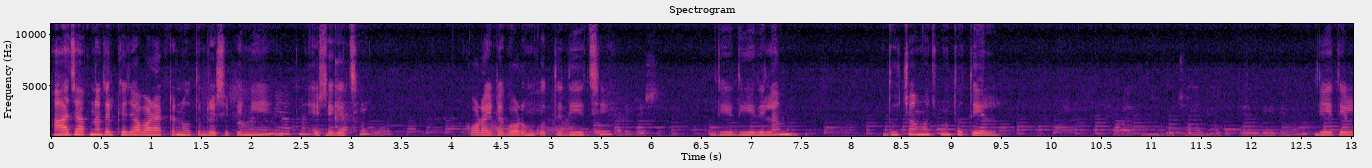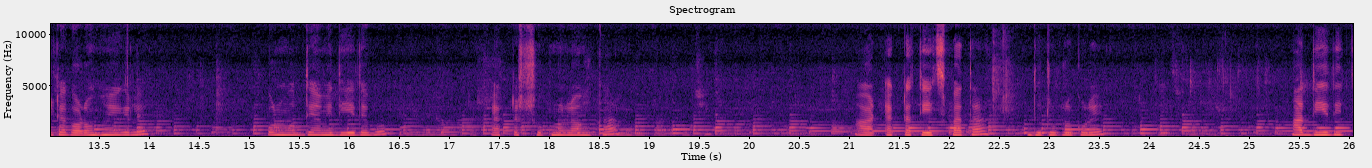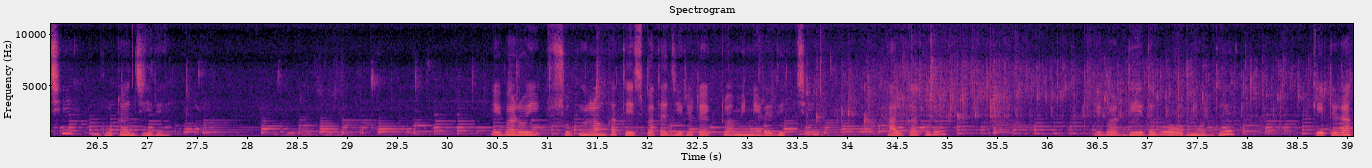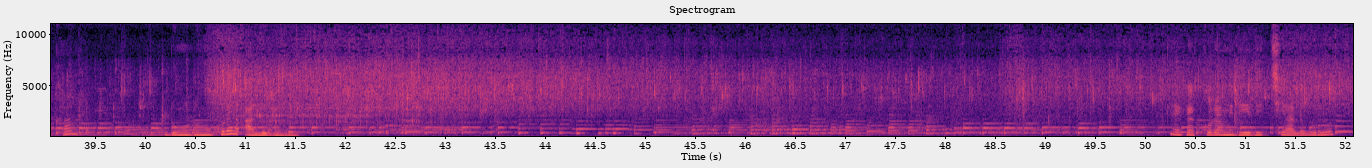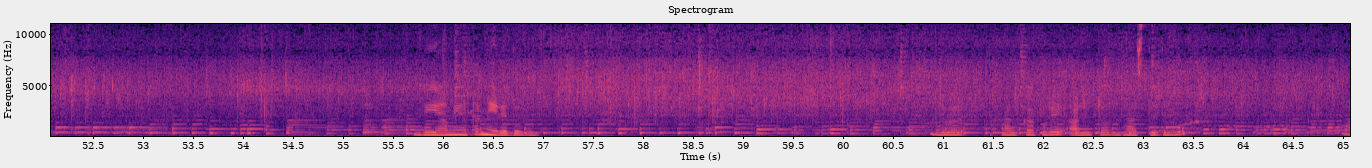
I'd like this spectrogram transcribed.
আজ আপনাদেরকে যে আবার একটা নতুন রেসিপি নিয়ে এসে গেছি। কড়াইটা গরম করতে দিয়েছি। দিয়ে দিয়ে দিলাম দু চামচ মতো তেল। দিয়ে তেলটা গরম হয়ে গেলে ওর মধ্যে আমি দিয়ে দেব একটা শুকনো লঙ্কা আর একটা তেজপাতা দু টুকরো করে আর দিয়ে দিচ্ছি গোটা জিরে। এবার ওই শুকনো লঙ্কা তেজপাতা জিরেটা একটু আমি নেড়ে দিচ্ছি, হালকা করে। এবার দিয়ে দেবো ওর মধ্যে কেটে রাখা ডুমো ডুমো করে আলুগুলো। এক এক করে আমি দিয়ে দিচ্ছি আলুগুলো। দিয়ে আমি ওটা নেড়ে দেবো। এবার হালকা করে আলুটা ভাজতে দেবো।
